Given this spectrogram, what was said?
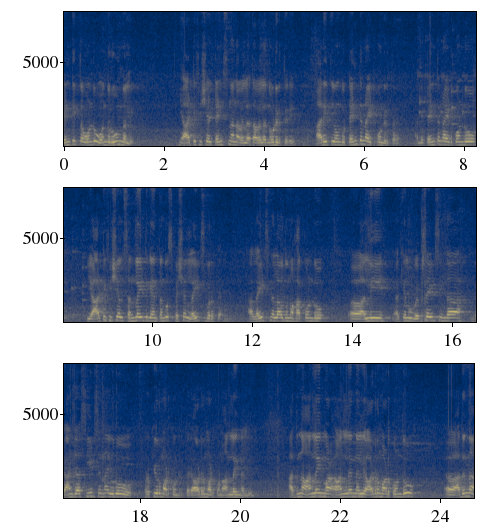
ರೆಂಟಿಗೆ ತೊಗೊಂಡು ಒಂದು ರೂಮ್ನಲ್ಲಿ ಈ ಆರ್ಟಿಫಿಷಿಯಲ್ ಟೆಂಟ್ಸ್ನ ನಾವೆಲ್ಲ, ತಾವೆಲ್ಲ ನೋಡಿರ್ತೀರಿ. ಆ ರೀತಿ ಒಂದು ಟೆಂಟನ್ನು ಇಟ್ಕೊಂಡಿರ್ತಾರೆ. ಅಲ್ಲಿ ಟೆಂಟನ್ನು ಇಟ್ಕೊಂಡು ಈ ಆರ್ಟಿಫಿಷಿಯಲ್ ಸನ್ಲೈಟ್ಗೆ ಅಂತಂದು ಸ್ಪೆಷಲ್ ಲೈಟ್ಸ್ ಬರುತ್ತೆ. ಆ ಲೈಟ್ಸ್ನೆಲ್ಲ ಅದನ್ನು ಹಾಕ್ಕೊಂಡು ಅಲ್ಲಿ ಕೆಲವು ವೆಬ್ಸೈಟ್ಸಿಂದ ಗಾಂಜಾ ಸೀಡ್ಸನ್ನು ಇವರು ಪ್ರೊಕ್ಯೂರ್ ಮಾಡ್ಕೊಂಡಿರ್ತಾರೆ ಆರ್ಡ್ರ್ ಮಾಡ್ಕೊಂಡು ಆನ್ಲೈನಲ್ಲಿ ಅದನ್ನು ಆನ್ಲೈನ್ ಮಾ ಆನ್ಲೈನ್ನಲ್ಲಿ ಆರ್ಡ್ರ್ ಮಾಡಿಕೊಂಡು ಅದನ್ನು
